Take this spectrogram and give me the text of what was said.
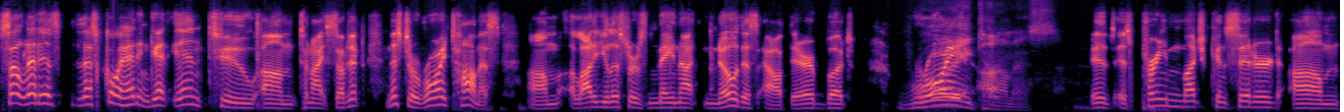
so let us let's go ahead and get into um, tonight's subject, Mr. Roy Thomas. Um, a lot of you listeners may not know this out there, but Roy, uh, Thomas. is is pretty much considered um,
